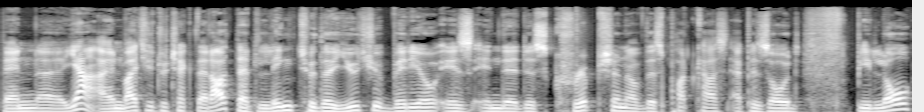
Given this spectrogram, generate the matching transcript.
then yeah, I invite you to check that out. That link to the YouTube video is in the description of this podcast episode below.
